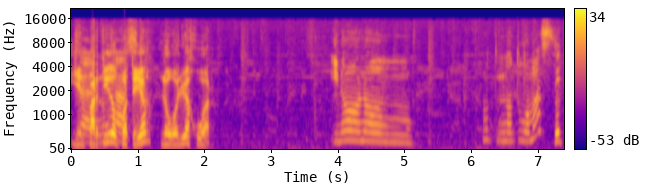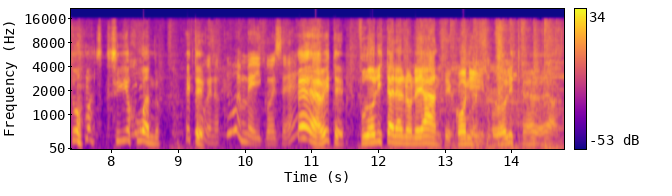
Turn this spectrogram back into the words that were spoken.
y el partido posterior lo volvió a jugar. Y no, no ¿No, tuvo más? No tuvo más, siguió jugando. ¿Viste? bueno, qué buen médico ese, ¿eh? Eh, ¿viste? Futbolista era noleante, Connie. Futbolista era noleante.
